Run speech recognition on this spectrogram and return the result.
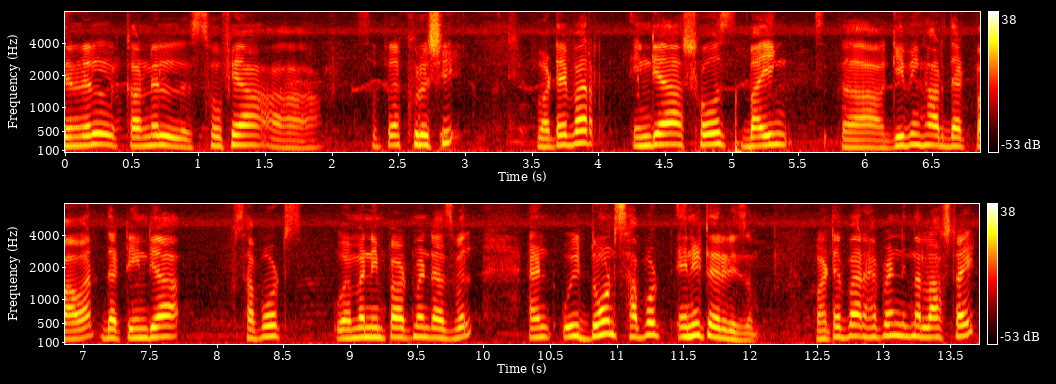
general colonel sophia uh, sophia Qureshi, whatever india shows uh, giving her that power that india supports women empowerment as well and we don't support any terrorism whatever happened in the last night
